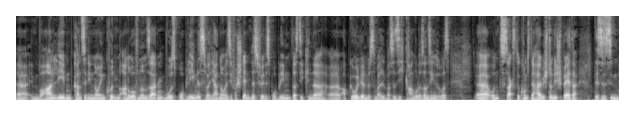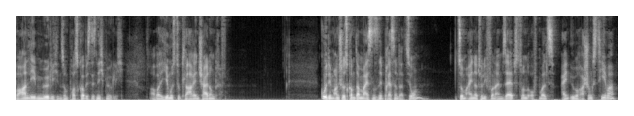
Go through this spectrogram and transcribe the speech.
Äh, Im wahren Leben kannst du den neuen Kunden anrufen und sagen, wo das Problem ist, weil die hat normalerweise Verständnis für das Problem, dass die Kinder äh, abgeholt werden müssen, weil was weiß ich, krank oder sonst sowas. Äh, und sagst, du kommst eine halbe Stunde später. Das ist im wahren Leben möglich. In so einem Postkorb ist das nicht möglich. Aber hier musst du klare Entscheidungen treffen. Gut, im Anschluss kommt dann meistens eine Präsentation. Zum einen natürlich von einem selbst und oftmals ein Überraschungsthema,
